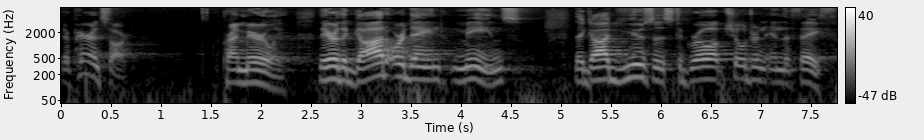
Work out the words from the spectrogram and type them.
Their parents are, primarily. They are the God ordained means that God uses to grow up children in the faith.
